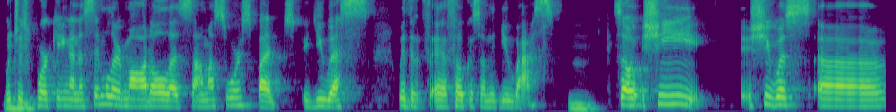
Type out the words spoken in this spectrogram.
which mm-hmm. is working on a similar model as Samasource, but US with a, focus on the US. Mm. So she she was uh,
